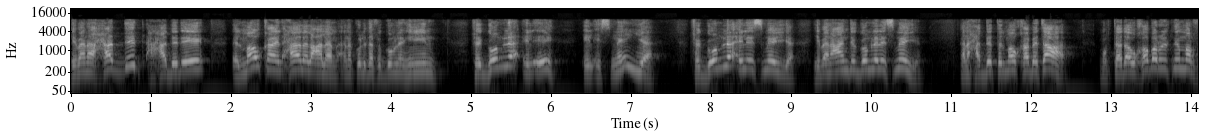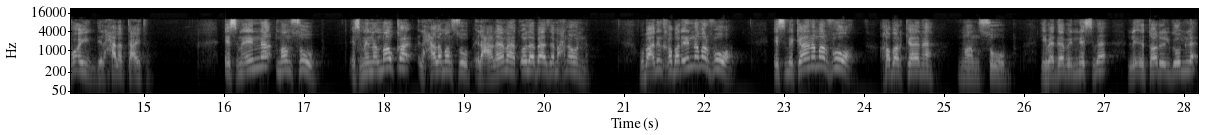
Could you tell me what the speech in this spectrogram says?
يبقى أنا هحدد هحدد إيه؟ الموقع الحالة العلامة. أنا كل ده في الجملة هين في الجملة الإيه؟ الإسمية. في الجملة الإسمية. يبقى أنا عندي الجملة الإسمية. أنا حددت الموقع بتاعها. مبتدأ وخبر والاثنين مرفوعين. دي الحالة بتاعتهم. اسم إن منصوب. اسم إن الموقع الحالة منصوب. العلامة هتقولها بقى زي ما إحنا قلنا. وبعدين خبر إن مرفوع. اسم كان مرفوع. خبر كان منصوب. يبقى ده بالنسبة لإطار الجملة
